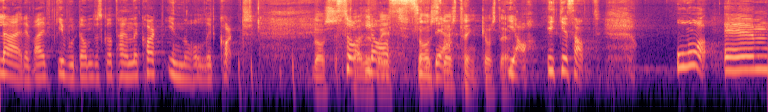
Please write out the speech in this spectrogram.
læreverk i hvordan du skal tegne kart, inneholder kart. La oss, Så la oss si la, oss, det. la oss tenke oss det. Ja, ikke sant. Og eh,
